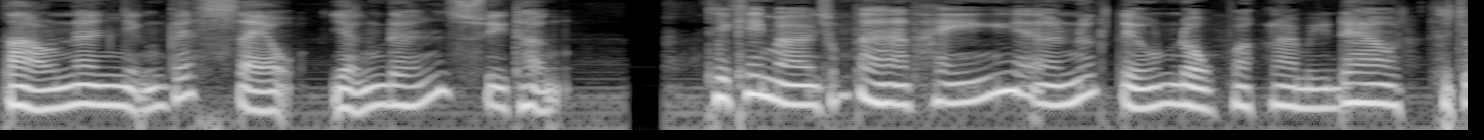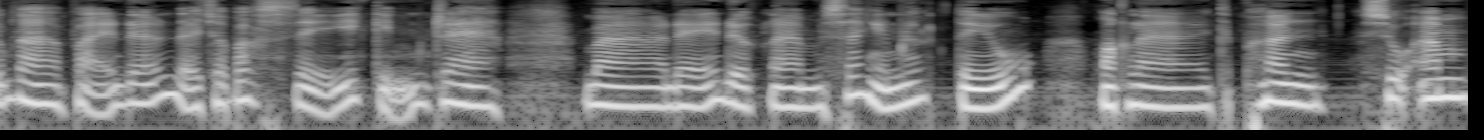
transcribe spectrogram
tạo nên những vết sẹo dẫn đến suy thận. Thì khi mà chúng ta thấy ờ, nước tiểu đục hoặc là bị đau thì chúng ta phải đến để cho bác sĩ kiểm tra và để được làm xét nghiệm nước tiểu hoặc là chụp hình, siêu âm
